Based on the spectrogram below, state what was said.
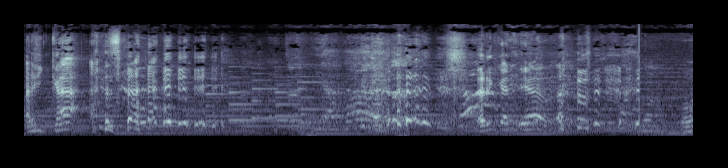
Rika. Rika diam. Oke.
